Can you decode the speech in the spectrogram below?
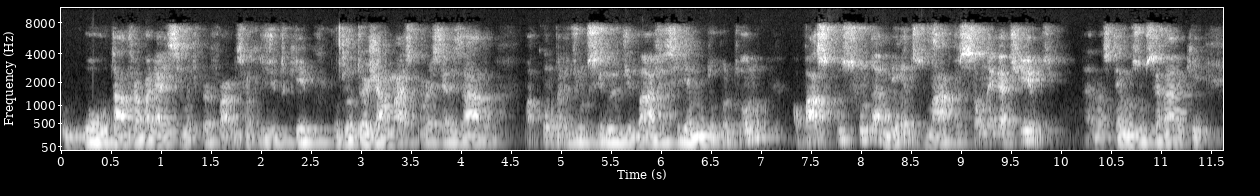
voltar a trabalhar em cima de performance. Eu acredito que o produtor jamais comercializado, uma compra de um seguro de baixa seria muito oportuno, ao passo que os fundamentos macros são negativos. Né? Nós temos um cenário que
